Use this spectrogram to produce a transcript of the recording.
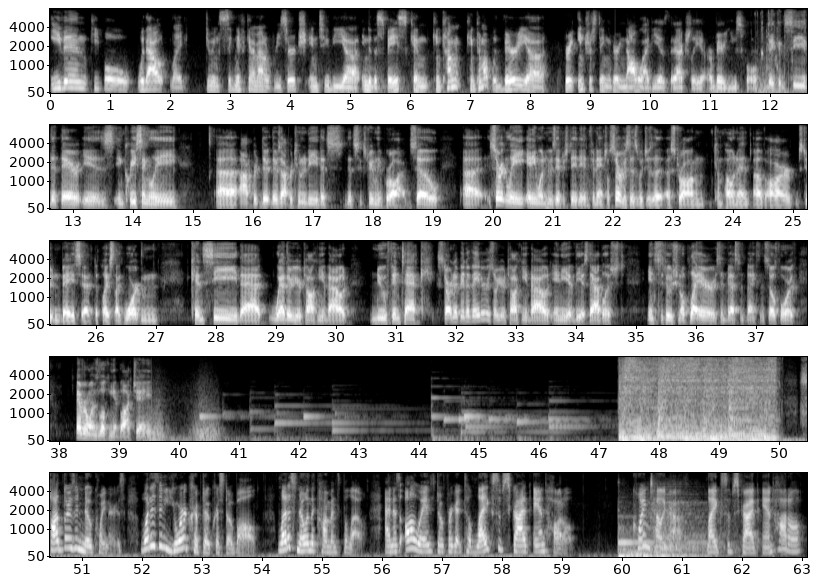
even people without like doing significant amount of research into the uh, into the space can can come can come up with very uh, very interesting, very novel ideas that actually are very useful. They can see that there is increasingly uh, oppor- there, there's opportunity that's that's extremely broad. So uh, certainly anyone who's interested in financial services, which is a, a, strong component of our student base at a place like Wharton, can see that whether you're talking about new fintech startup innovators or you're talking about any of the established institutional players, investment banks, and so forth, everyone's looking at blockchain. Hodlers and no coiners, what is in your crypto crystal ball? Let us know in the comments below. And as always, don't forget to like, subscribe, and hodl. Cointelegraph. Like, subscribe, and hodl.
